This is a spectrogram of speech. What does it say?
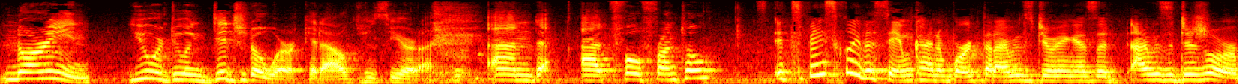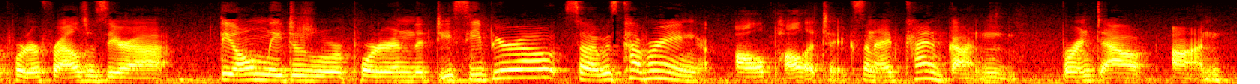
Noreen, you were doing digital work at Al Jazeera and at Full Frontal. It's basically the same kind of work that I was doing as a I was a digital reporter for Al Jazeera, the only digital reporter in the DC bureau. So I was covering all politics, and I'd kind of gotten burnt out on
